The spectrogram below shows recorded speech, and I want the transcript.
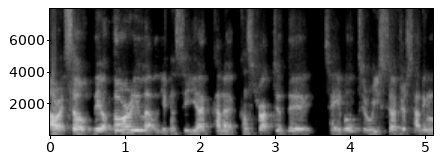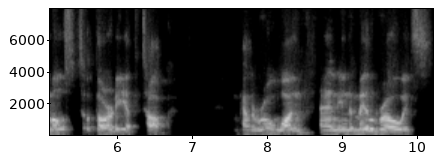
All right, so the authority level, you can see I've kind of constructed the table to researchers having most authority at the top, kind of row one, and in the middle row, it's,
